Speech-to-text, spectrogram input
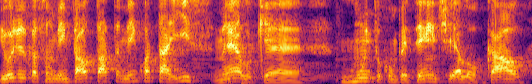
E hoje a educação ambiental está também com a Thaís Melo, que é muito competente, é local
